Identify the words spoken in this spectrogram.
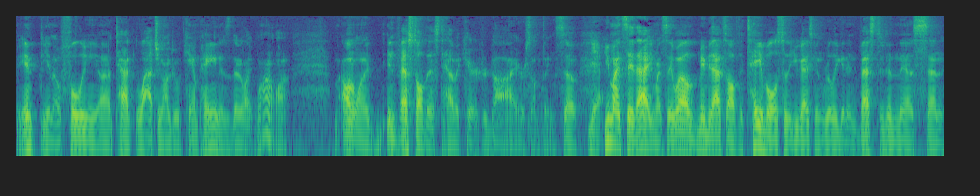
in, you know, fully uh, latching onto a campaign is they're like, well, I don't want. I don't want to invest all this to have a character die or something. So Yeah. you might say that. You might say, well, maybe that's off the table so that you guys can really get invested in this. And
